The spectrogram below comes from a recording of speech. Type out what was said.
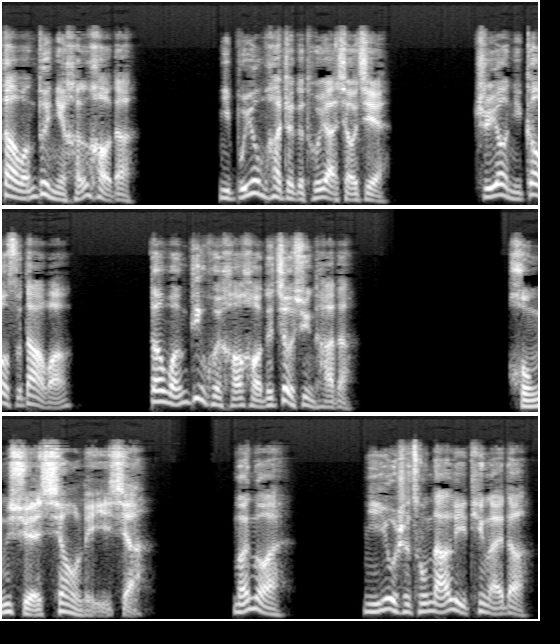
大王对你很好的，你不用怕这个图雅小姐，只要你告诉大王。”当王定会好好的教训他的。红雪笑了一下，暖暖，你又是从哪里听来的？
